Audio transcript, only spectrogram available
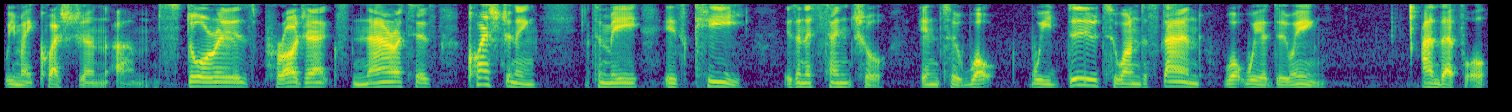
We may question um, stories, projects, narratives. Questioning, to me, is key, is an essential into what we do to understand what we are doing and therefore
